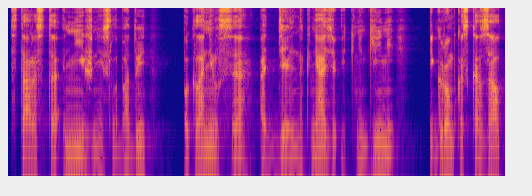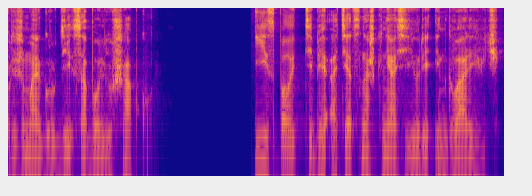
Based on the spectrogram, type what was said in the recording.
староста Нижней Слободы, поклонился отдельно князю и княгине и громко сказал, прижимая к груди соболью шапку. «Исполоть тебе, отец наш князь Юрий Ингварьевич,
